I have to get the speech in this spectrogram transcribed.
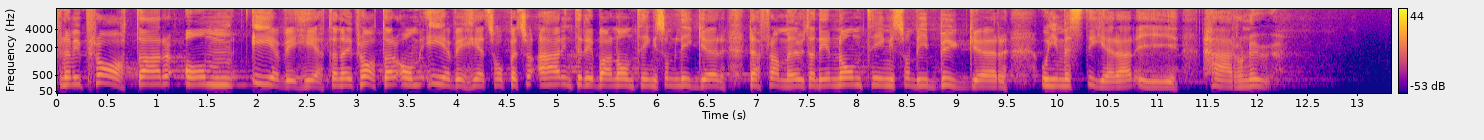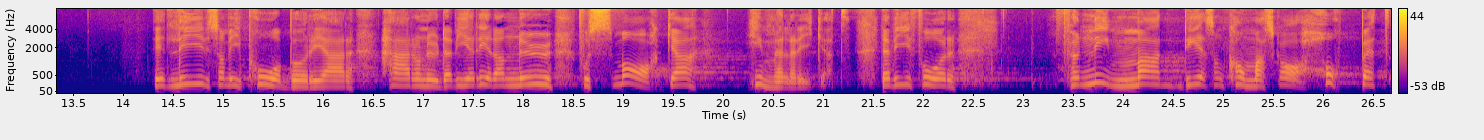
För när vi pratar om evigheten, när vi pratar om evighetshoppet så är inte det bara någonting som ligger där framme utan det är någonting som vi bygger och investerar i här och nu. Det är ett liv som vi påbörjar här och nu, där vi redan nu får smaka himmelriket. Där vi får förnimma det som komma ska, hoppet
